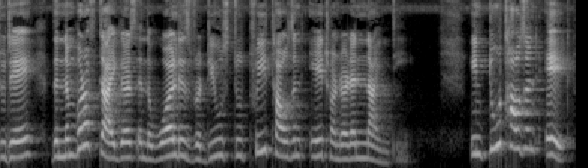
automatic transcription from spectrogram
Today, the number of tigers in the world is reduced to 3,890. In 2008,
